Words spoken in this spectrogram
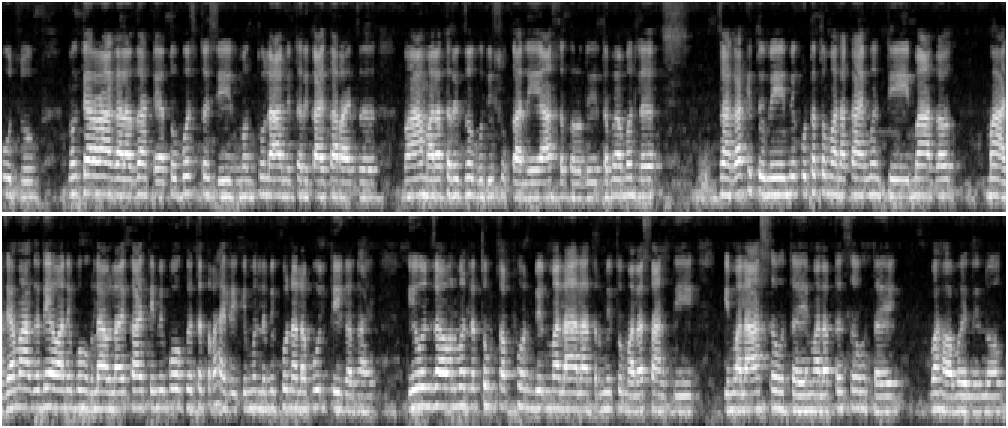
पोचू? मग त्या रागाला जाट्या तू बस तशीच. मग तुला आम्ही तरी काय करायचं? मग आम्हाला तरी जगू दे सुखाने. असं करू दे. तर मी म्हटलं जागा की तुम्ही? मी कुठं तुम्हाला काय म्हणते? माझं माझ्या मागं देवाने भोग लावलाय. काय ते मी भोगतच राहिले की म्हणलं मी कुणाला बोलते का काय? येऊन जाऊन म्हटलं तुमचा फोन बिन मला आला तर मी तुम्हाला सांगते. की मला असं होतं आहे मला तसं होतं आहे भावा बहिणीनं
